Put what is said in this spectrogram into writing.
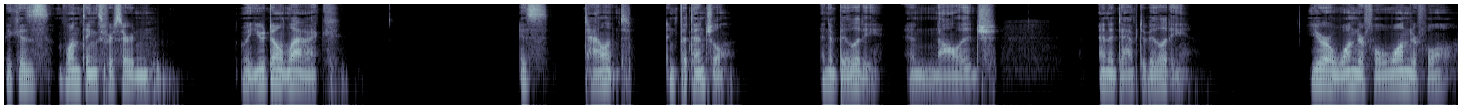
Because one thing's for certain what you don't lack is talent and potential and ability and knowledge and adaptability. You're a wonderful, wonderful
